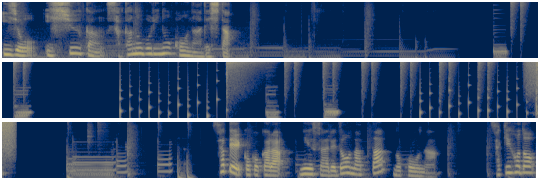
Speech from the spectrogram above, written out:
以上、1週間遡りのコーナーでした。さて、ここからニュースあれどうなったのコーナー。先ほど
